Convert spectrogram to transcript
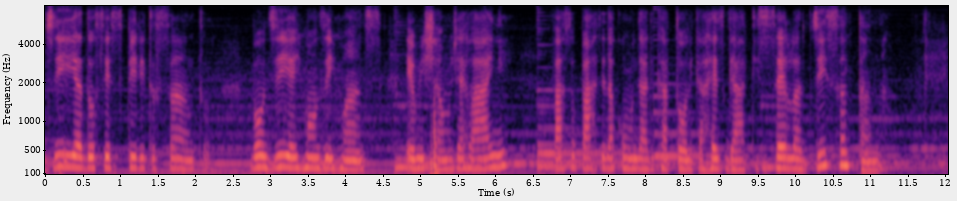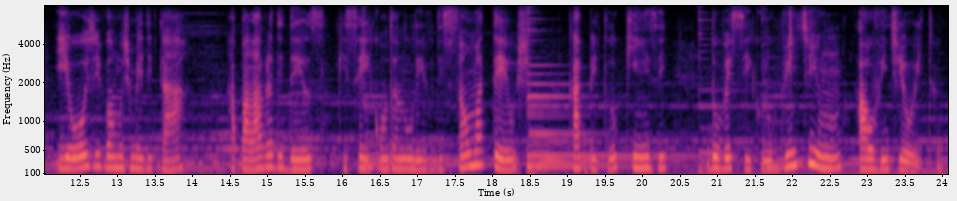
dia, doce Espírito Santo. Bom dia, irmãos e irmãs. Eu me chamo Gerlaine, faço parte da comunidade católica Resgate Célula de Santana. E hoje vamos meditar a palavra de Deus que se encontra no livro de São Mateus, capítulo 15, do versículo 21 ao 28.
